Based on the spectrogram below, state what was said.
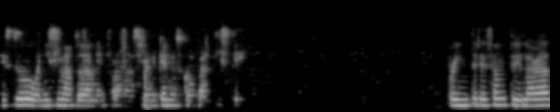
Estuvo buenísima toda la información que nos compartiste. Fue interesante, la verdad,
